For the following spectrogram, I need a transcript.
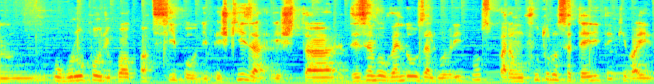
um, o grupo do qual participo de pesquisa está desenvolvendo os algoritmos para um futuro satélite que vai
